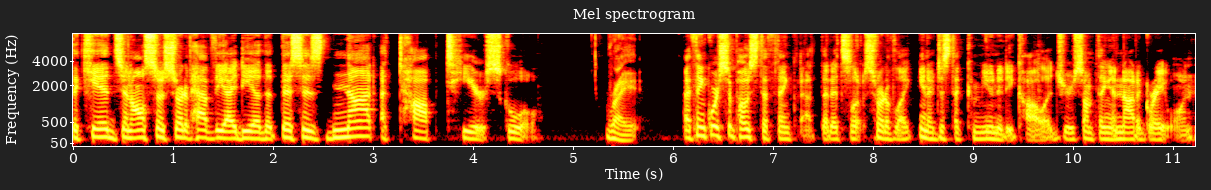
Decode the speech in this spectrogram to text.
the kids and also sort of have the idea that this is not a top tier school. Right. I think we're supposed to think that that it's sort of like you know just a community college or something and not a great one.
